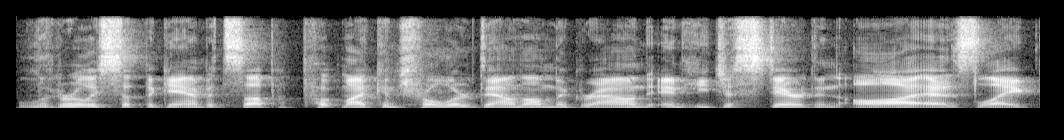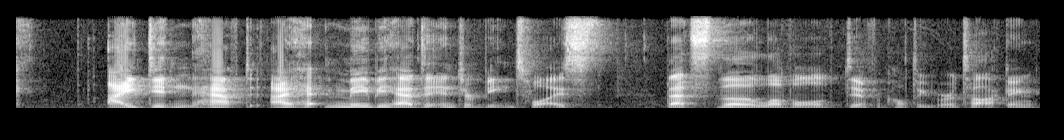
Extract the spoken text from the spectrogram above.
literally set the gambits up, put my controller down on the ground, and he just stared in awe as like I didn't have to. I ha- maybe had to intervene twice. That's the level of difficulty we're talking.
